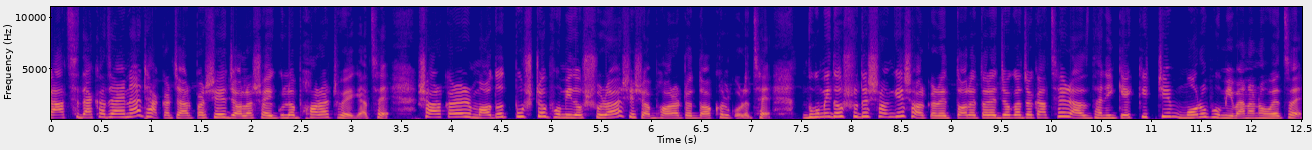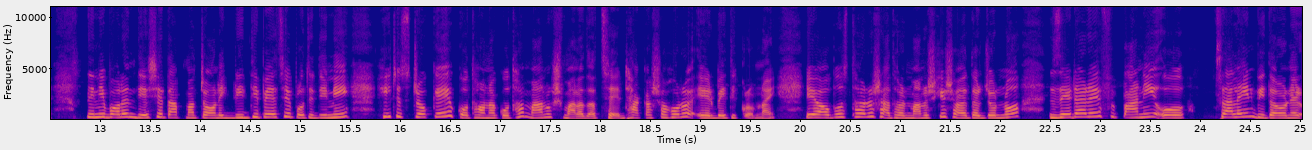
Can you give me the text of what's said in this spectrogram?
গাছ দেখা যায় না, ঢাকার চারপাশে জলাশয়গুলো ভরাট হয়ে গেছে। সরকারের মদতপুষ্ট ভূমিদস্যুরা সেসব ভরাট দখল করেছে। ভূমিদস্যুদের সঙ্গে সরকারের তলে তলে যোগাযোগ আছে, রাজধানীকে কৃত্রিম মরুভূমি বানানো হয়েছে। তিনি বলেন, দেশে তাপমাত্রা অনেক বৃদ্ধি পেয়েছে, প্রতিদিনই হিট স্ট্রোকে কোথাও না কোথাও মানুষ মারা যাচ্ছে। ঢাকা শহরও এর ব্যতিক্রম নয়। এই অবস্থারও সাধারণ মানুষকে সহায়তার জন্য জেডারএফ পানি ও স্যালাইন বিতরণের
